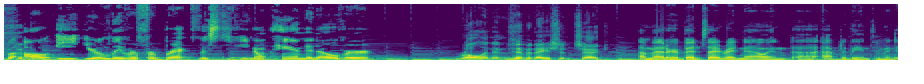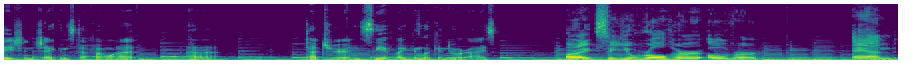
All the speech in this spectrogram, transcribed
but I'll eat your liver for breakfast if you don't hand it over. Roll an intimidation check. I'm at her bedside right now, and uh, after the intimidation check and stuff, I want to uh, touch her and see if I can look into her eyes. All right, so you roll her over, and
